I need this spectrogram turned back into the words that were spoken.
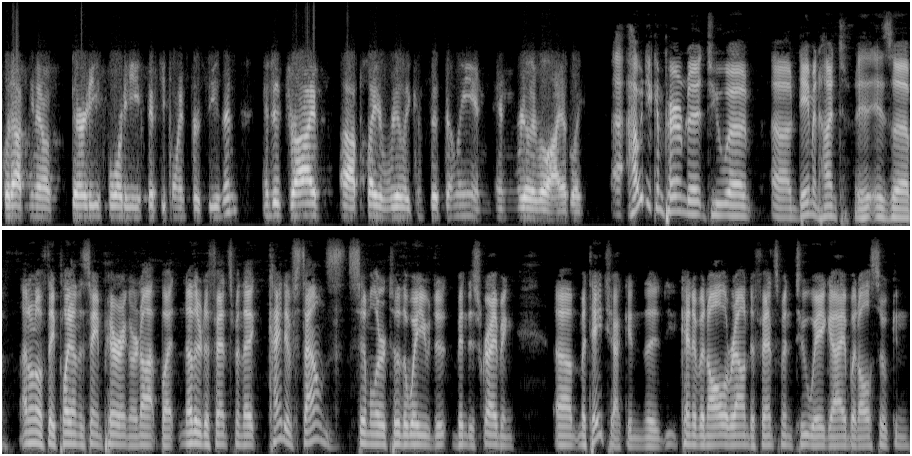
put up, you know, 30, 40, 50 points per season, and just drive uh, play really consistently and, and really reliably. Uh, how would you compare him to, to uh, uh, Daemon Hunt is uh, I don't know if they play on the same pairing or not, but another defenseman that kind of sounds similar to the way you've d- been describing uh, Mateychuk, and the kind of an all-around defenseman, two-way guy, but also can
